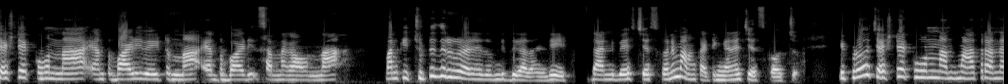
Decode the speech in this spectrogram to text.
చెస్ట్ ఎక్కువ ఉన్నా ఎంత బాడీ వెయిట్ ఉన్నా ఎంత బాడీ సన్నగా ఉన్నా మనకి చుట్టూ తిరుగుడు అనేది ఉండిద్ది కదండి. దాన్ని బేస్ చేసుకొని మనం కటింగ్ అనేది చేసుకోవచ్చు. ఇప్పుడు చెస్ట్ ఎక్కువ ఉన్నంత మాత్రాన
